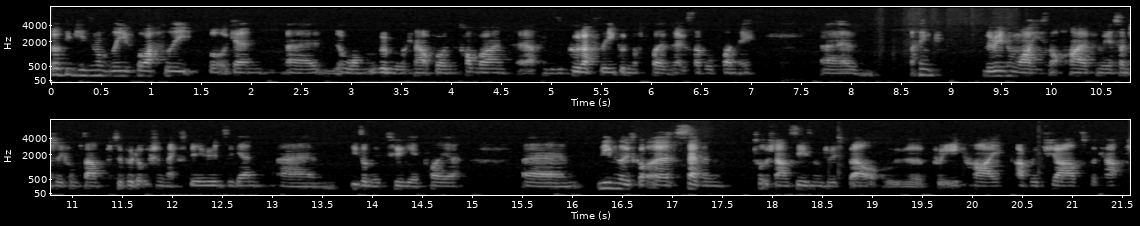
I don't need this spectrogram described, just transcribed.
Don't think he's an unbelievable athlete, but again, uh, the one we're going to be looking out for in the combine. Uh, I think he's a good athlete, good enough to play at the next level plenty. Um, I think the reason why he's not higher for me essentially comes down to production and experience again. Um, he's only a two-year player. Um, even though he's got a seven touchdown season under his belt with a pretty high average yards per catch,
